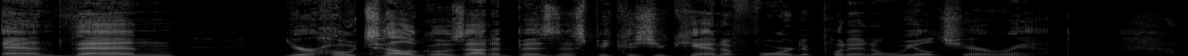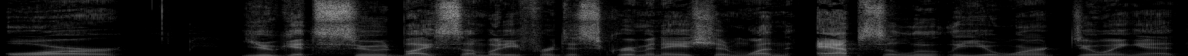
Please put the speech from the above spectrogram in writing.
And then your hotel goes out of business because you can't afford to put in a wheelchair ramp. Or you get sued by somebody for discrimination when absolutely you weren't doing it,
